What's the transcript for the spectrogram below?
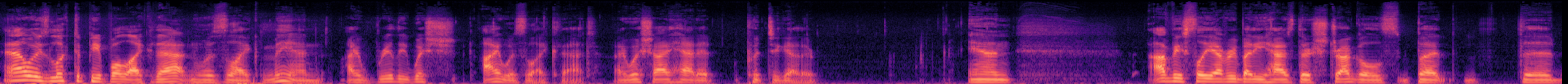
And I always looked at people like that and was like, Man, I really wish I was like that. I wish I had it put together. And obviously, everybody has their struggles, but the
